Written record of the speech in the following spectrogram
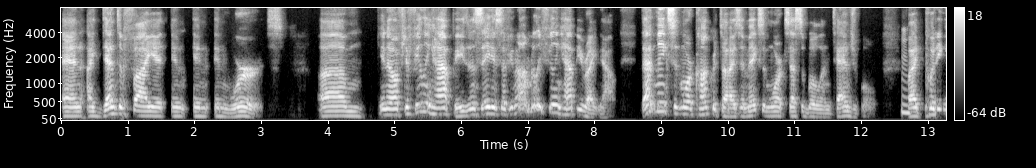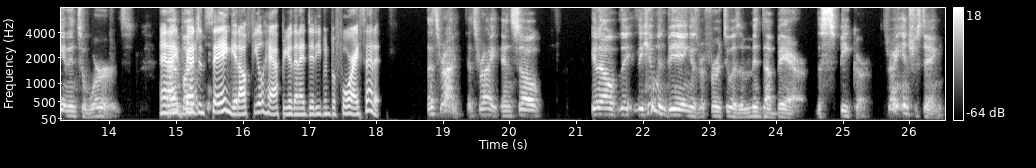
and identify it in in in words um you know if you're feeling happy then say to yourself you know i'm really feeling happy right now that makes it more concretized and makes it more accessible and tangible mm. by putting it into words and, and i imagine saying it i'll feel happier than i did even before i said it that's right that's right and so you know the, the human being is referred to as a midaber the speaker. It's very interesting.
